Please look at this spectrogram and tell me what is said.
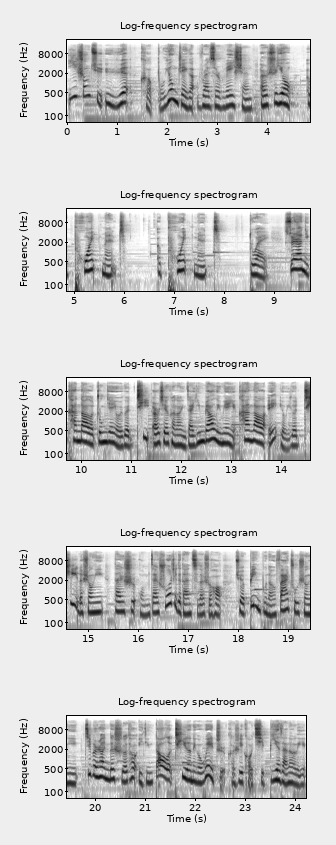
医生去预约，可不用这个 reservation，而是用 appointment。appointment，对。虽然你看到了中间有一个 t，而且可能你在音标里面也看到了，诶，有一个 t 的声音，但是我们在说这个单词的时候，却并不能发出声音。基本上你的舌头已经到了 t 的那个位置，可是一口气憋在那里，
